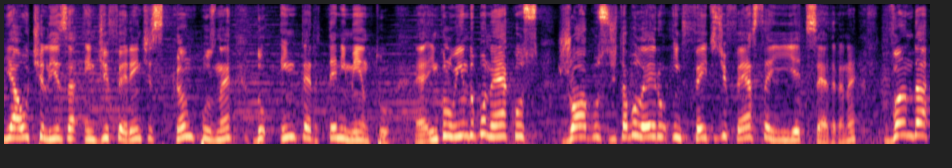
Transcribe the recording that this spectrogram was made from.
e a utiliza em diferentes campos né, do entretenimento, é, incluindo bonecos, jogos de tabuleiro, enfeites de festa e etc. Né? Wanda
